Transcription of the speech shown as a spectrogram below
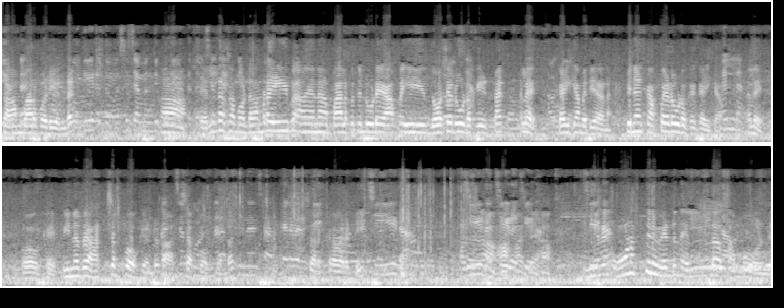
സാമ്പാർ പൊടി പൊടിയുണ്ട് ആ പൊടിയുണ്ട് എല്ലാ സംഭവമുണ്ട് നമ്മുടെ ഈ പാലപ്പത്തിന്റെ കൂടെ ആ, ഈ ദോശയുടെ കൂടെ ഒക്കെ ഇട്ട് അല്ലേ കഴിക്കാൻ പറ്റിയതാണ്. പിന്നെ കപ്പയുടെ കൂടെ ഒക്കെ കഴിക്കാം. അല്ലേ. ഓക്കെ പിന്നെ അത് അച്ചപ്പൊക്കെ ഉണ്ട് അച്ചപ്പൊക്കെ ഉണ്ട്. ശർക്കര വരട്ടി. ചീട ഇങ്ങനെ ഓണത്തിന് വേണ്ടുന്ന എല്ലാ സംഭവവും ഉണ്ട്.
